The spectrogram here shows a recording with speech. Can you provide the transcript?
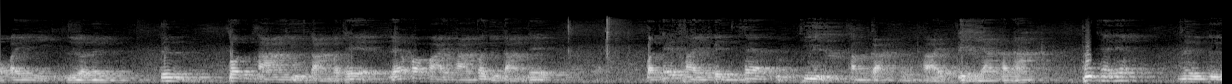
กไปอีกเรือหนึ่งซึ่งต้นทางอยู่ต่างประเทศ แล้วก็ปลายทางก็อยู่ต่างประเทศ ประเทศไทยเป็นแค่จุดที่ทำการขนถ่ายเปลี่ยนยานพาหนะพูดแค่เนี้ยนี่คือ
